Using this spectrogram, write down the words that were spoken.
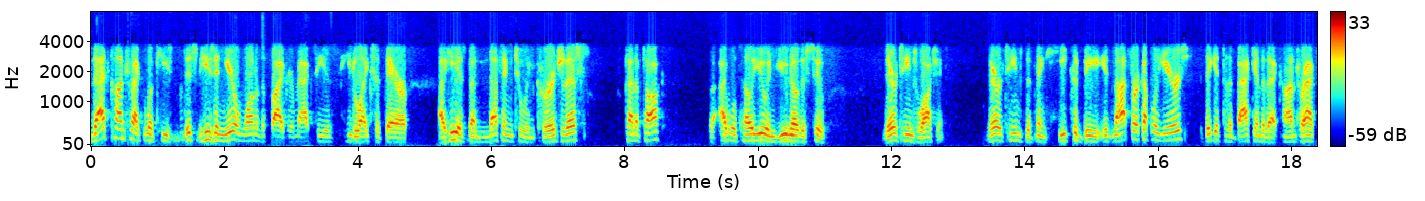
that contract. Look, he's this, he's in year one of the five year max. He is he likes it there. Uh, he has done nothing to encourage this kind of talk. But I will tell you, and you know this too. There are teams watching. There are teams that think he could be not for a couple of years. If they get to the back end of that contract,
